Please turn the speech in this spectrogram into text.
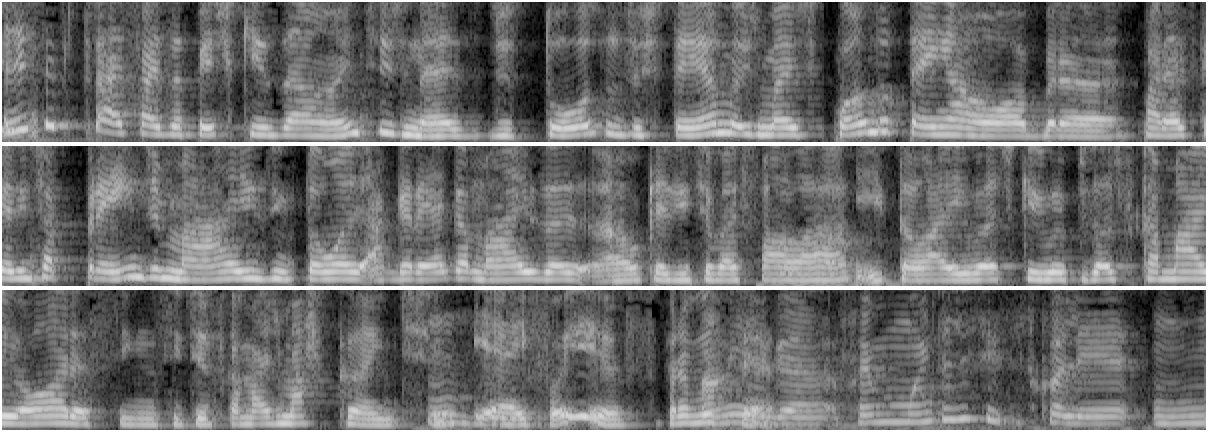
É. A gente sempre traz, faz a pesquisa antes, né? De todos os temas, mas quando tem a obra, parece que a gente aprende mais, então agrega mais ao que a gente vai falar. Uhum. Então aí eu acho que o episódio fica maior, assim, no sentido fica mais marcante. Uhum. E aí foi isso, pra você. Amiga, foi muito difícil escolher um,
